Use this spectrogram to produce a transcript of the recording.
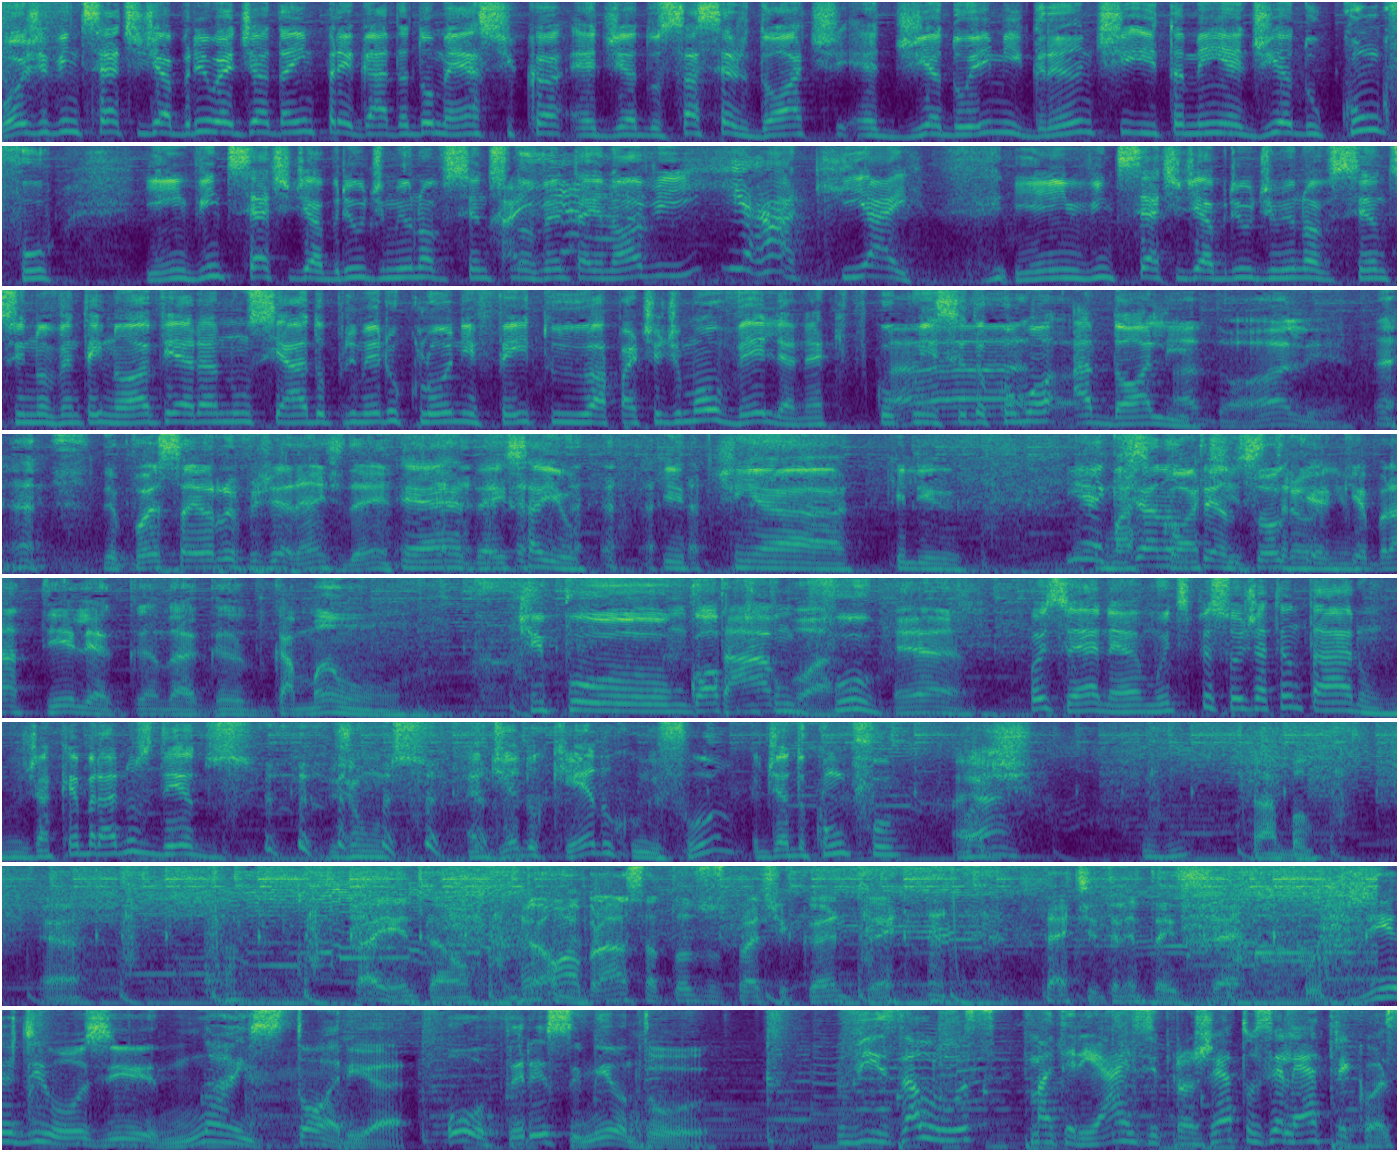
Hoje, 27 de abril, é dia da empregada doméstica, é dia do sacerdote, é dia do imigrante e também é dia do Kung Fu. E em 27 de abril de 1999, ai, ai, ai. E em 27 de abril de 1999 era anunciado o primeiro clone feito a partir de uma ovelha, né? Que ficou conhecida Ah, como a Dolly. A Dolly. Depois saiu o refrigerante daí. É, daí saiu. que tinha aquele. Quem é que já não tentou que- quebrar a telha com a- com a mão? Tipo um golpe Tábua. de Kung Fu? É. Pois é, né? Muitas pessoas já tentaram, já quebraram os dedos juntos. É dia do quê? Do Kung Fu? É dia do Kung Fu, É? hoje. Uhum. Tá bom. É. Tá aí então. Então um abraço a todos os praticantes aí. 7h37. O dia de hoje na história. Oferecimento. Visa Luz, materiais e projetos elétricos.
